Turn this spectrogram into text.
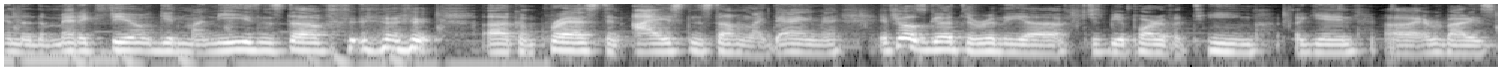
in the, the medic field, getting my knees and stuff uh, compressed and iced and stuff. I'm like, dang, man, it feels good to really uh, just be a part of a team again. Uh, everybody's,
